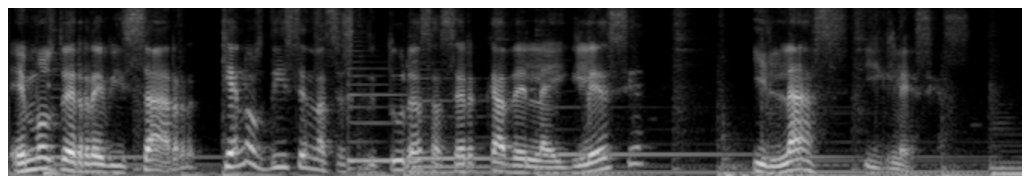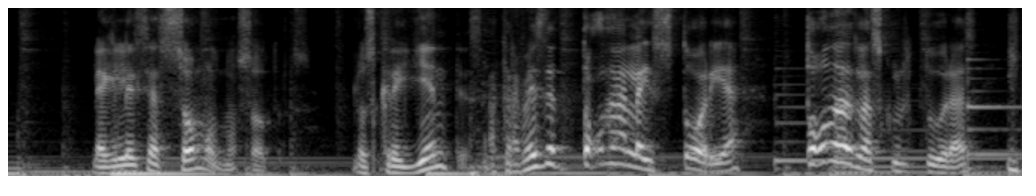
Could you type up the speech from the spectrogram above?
hemos de revisar qué nos dicen las escrituras acerca de la iglesia y las iglesias. La iglesia somos nosotros, los creyentes, a través de toda la historia, todas las culturas y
